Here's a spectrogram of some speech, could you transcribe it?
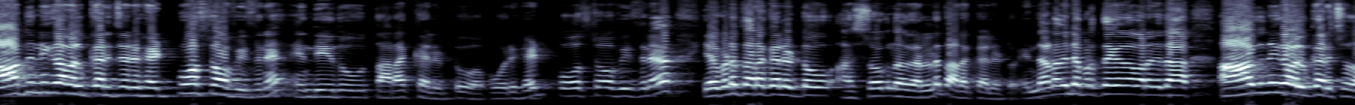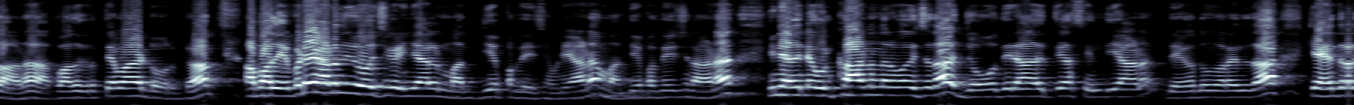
ആധുനികവൽക്കരിച്ച ഒരു ഹെഡ് പോസ്റ്റ് ഓഫീസിന് എന്ത് ചെയ്തു? തറക്കല്ലിട്ടു. അപ്പോൾ ഒരു ഹെഡ് പോസ്റ്റ് ഓഫീസിന് എവിടെ തറക്കല്ലിട്ടു? അശോക് നഗറിൽ തറക്കല്ലിട്ടു. എന്താണ് അതിന്റെ പ്രത്യേകത പറഞ്ഞത്? ആധുനികവൽക്കരിച്ചതാണ്. അപ്പോൾ അത് കൃത്യമായിട്ട് ഓർക്കുക. അപ്പോൾ അത് എവിടെയാണെന്ന് ചോദിച്ചു കഴിഞ്ഞാൽ മധ്യപ്രദേശ്. എവിടെയാണ്? മധ്യപ്രദേശിലാണ്. ഇനി അതിന്റെ ഉദ്ഘാടനം നിർവഹിച്ചത് ജ്യോതിരാദിത്യ സിന്ധ്യയാണ്. അദ്ദേഹം എന്ന് പറയുന്നത് കേന്ദ്ര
